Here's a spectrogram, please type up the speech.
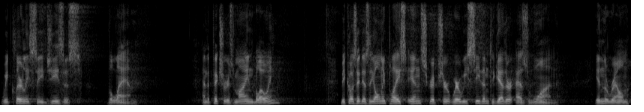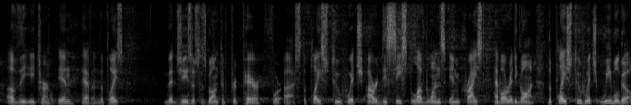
we clearly see Jesus, the Lamb. And the picture is mind blowing because it is the only place in Scripture where we see them together as one in the realm of the eternal, in heaven, the place that Jesus has gone to prepare for us, the place to which our deceased loved ones in Christ have already gone, the place to which we will go,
